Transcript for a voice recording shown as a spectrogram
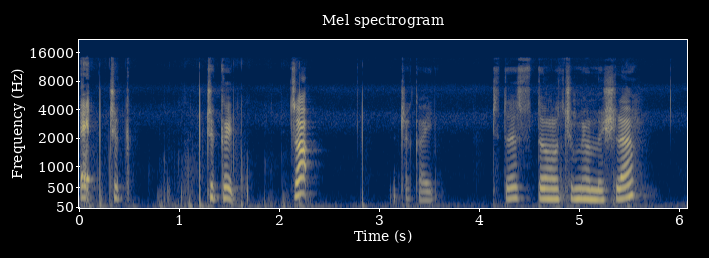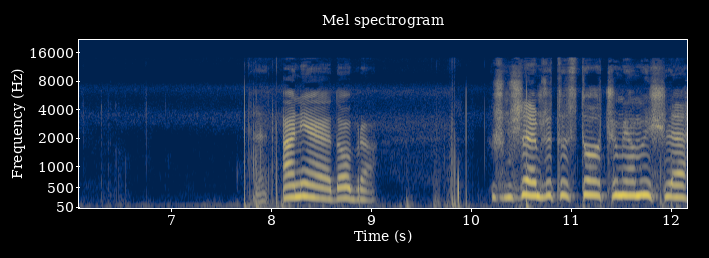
E, czekaj. Czekaj. Co? Czekaj. Czy to jest to, o czym ja myślę? E, A nie, dobra. Już myślałem, że to jest to, o czym ja myślę.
